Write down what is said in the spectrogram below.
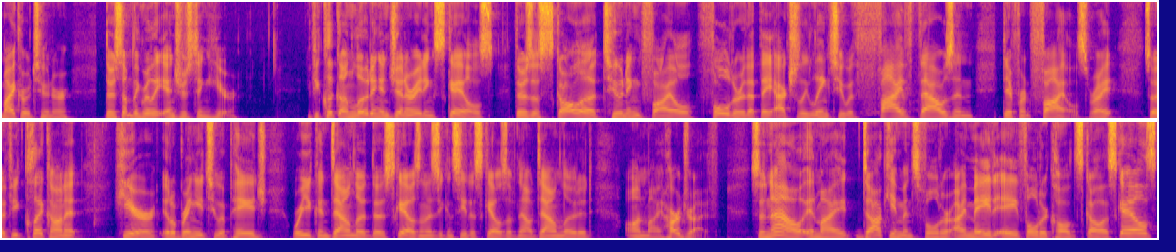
Microtuner, there's something really interesting here. If you click on loading and generating scales, there's a Scala tuning file folder that they actually link to with 5,000 different files, right? So if you click on it here, it'll bring you to a page where you can download those scales. And as you can see, the scales have now downloaded on my hard drive. So now in my documents folder, I made a folder called Scala Scales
